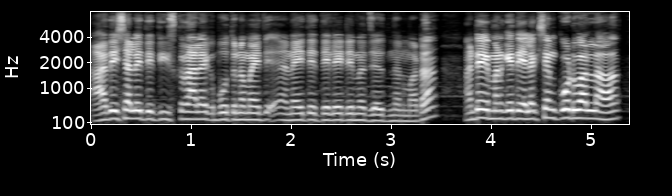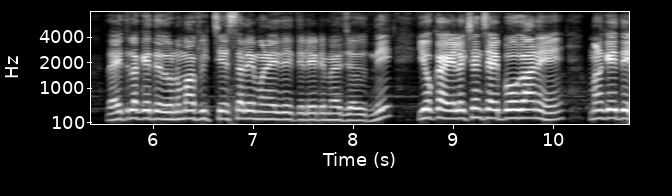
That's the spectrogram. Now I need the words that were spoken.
ఆదేశాలు అయితే తీసుకురాలేకపోతున్నాం అయితే అని అయితే తెలియడం జరుగుతుంది అనమాట అంటే మనకైతే ఎలక్షన్ కోడ్ వల్ల రైతులకైతే రుణమాఫీ చేస్తలేమనేది అయితే తెలియడం జరుగుతుంది. ఈ యొక్క ఎలక్షన్స్ అయిపోగానే మనకైతే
